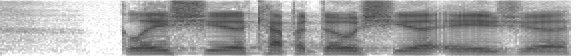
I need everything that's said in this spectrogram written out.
Galatia, Cappadocia, Asia,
